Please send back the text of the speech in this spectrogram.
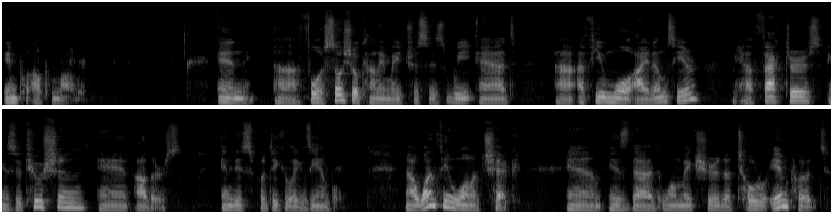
input-output model. And uh, for social accounting matrices, we add uh, a few more items here. We have factors, institutions, and others in this particular example. Now, one thing we want to check um, is that we'll make sure the total input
